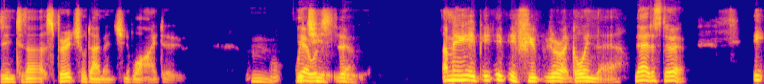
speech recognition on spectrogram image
into that spiritual dimension of what I do, mm. which yeah, is yeah. I mean, if, if you, you're right going there, yeah, let's do it. It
